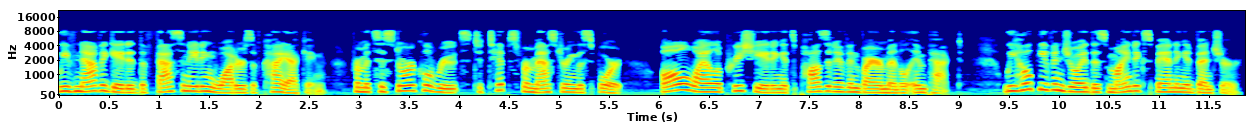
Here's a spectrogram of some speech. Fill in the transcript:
We've navigated the fascinating waters of kayaking, from its historical roots to tips for mastering the sport, all while appreciating its positive environmental impact. We hope you've enjoyed this mind expanding adventure.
